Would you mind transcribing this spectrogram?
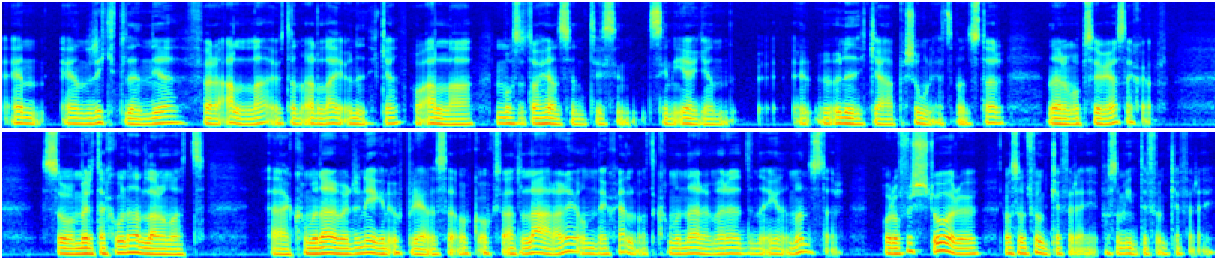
en, en riktlinje för alla utan alla är unika och alla måste ta hänsyn till sin, sin egen eh, unika personlighetsmönster när de observerar sig själv. Så meditation handlar om att eh, komma närmare din egen upplevelse och också att lära dig om dig själv, att komma närmare dina egna mönster. Och då förstår du vad som funkar för dig, vad som inte funkar för dig.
